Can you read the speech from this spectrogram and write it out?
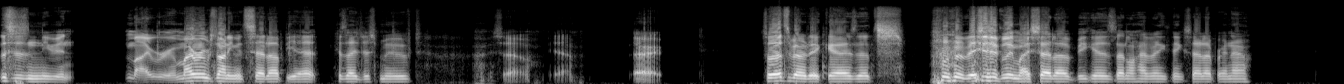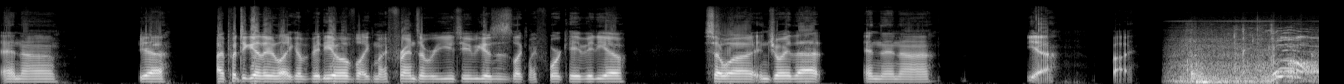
This isn't even my room. My room's not even set up yet because I just moved. So, yeah. Alright. So that's about it, guys. That's basically my setup because I don't have anything set up right now. And, uh, yeah. I put together, like, a video of, like, my friends over YouTube because this is, like, my 4K video. So, uh, enjoy that. And then, uh, yeah. Bye. What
